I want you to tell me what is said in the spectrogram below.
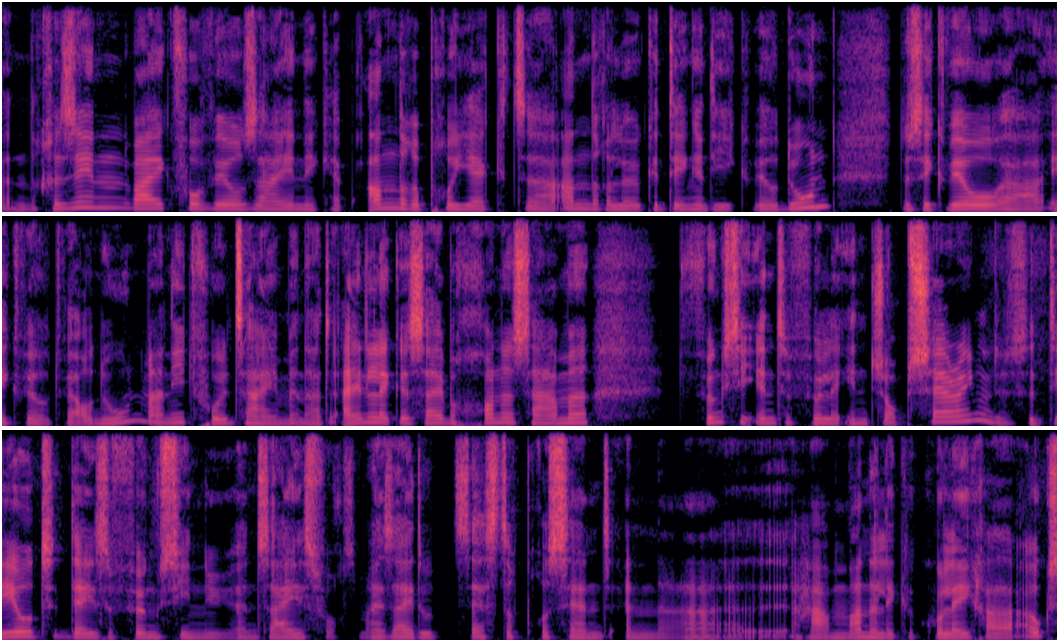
een gezin waar ik voor wil zijn. Ik heb andere projecten, andere leuke dingen die ik wil doen. Dus ik wil, uh, ik wil het wel doen, maar niet fulltime. En uiteindelijk is zij begonnen samen functie in te vullen in jobsharing. Dus ze deelt deze functie nu. En zij is volgens mij, zij doet 60% en uh, haar mannelijke collega ook 60%.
